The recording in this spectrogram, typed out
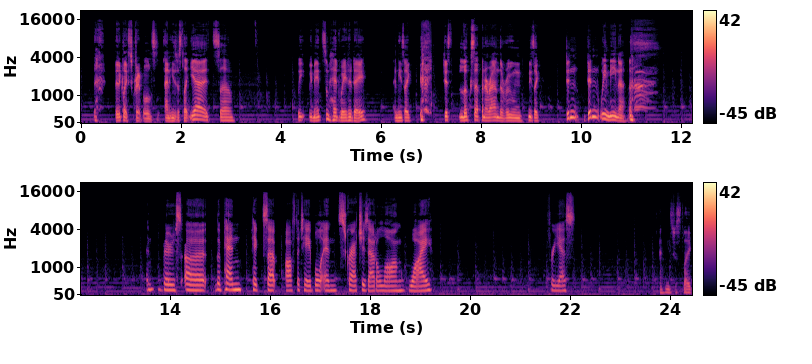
they look like scribbles, and he's just like, yeah, it's uh, we we made some headway today, and he's like, just looks up and around the room. He's like, didn't didn't we, Mina? And there's uh the pen picks up off the table and scratches out a long Y for yes. and he's just like,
